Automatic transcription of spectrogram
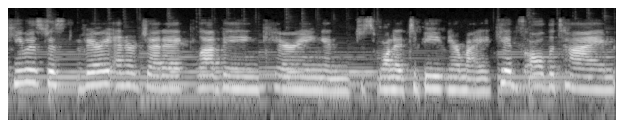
He was just very energetic, loving, caring, and just wanted to be near my kids all the time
